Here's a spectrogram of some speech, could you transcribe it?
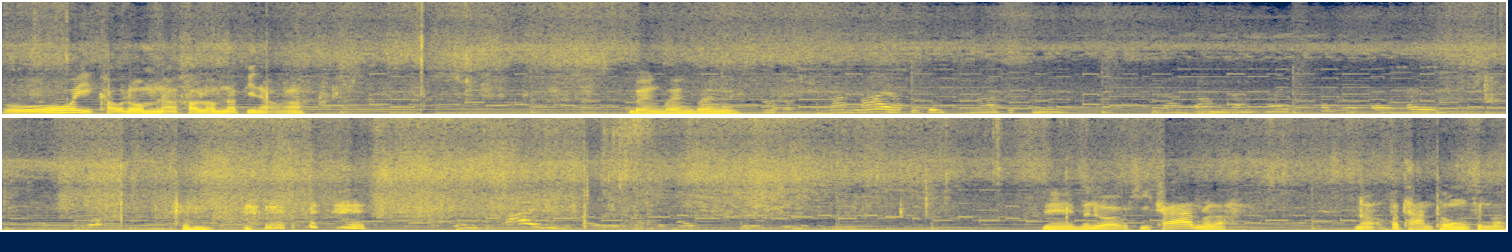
โอ้ย เขาลมเนาะเขาลมเนาะพี่น้องเนาะเบิ้งเบิ้งเบิ้งด้านไล่ครับเป็นหน้าสิที่ นี่มันว่าขี้ค้านมาละเนาะประธานธงเป็นว่า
